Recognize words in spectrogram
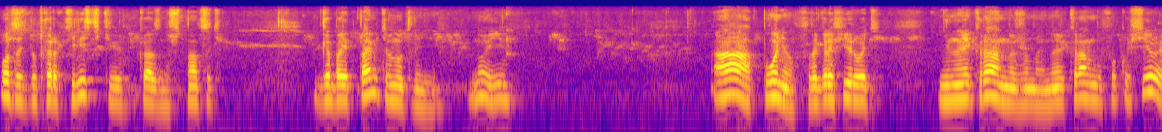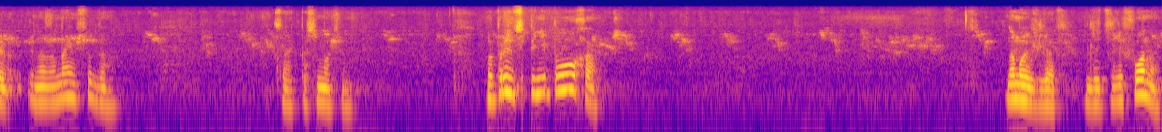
Вот эти тут характеристики указаны. 16 гигабайт памяти внутренней. Ну и а, понял. Фотографировать не на экран нажимаем. На экран мы фокусируем и нажимаем сюда. Так, посмотрим. Ну, в принципе, неплохо. На мой взгляд, для телефона.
